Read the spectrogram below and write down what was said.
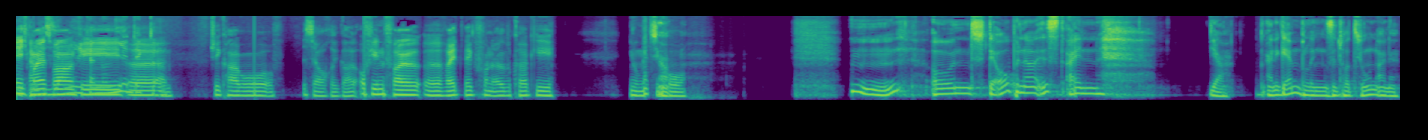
Nee, ich meine, es die war irgendwie, äh. Chicago ist ja auch egal. Auf jeden Fall äh, weit weg von Albuquerque, New Mexico. Hm. Und der Opener ist ein, ja, eine Gambling-Situation, eine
